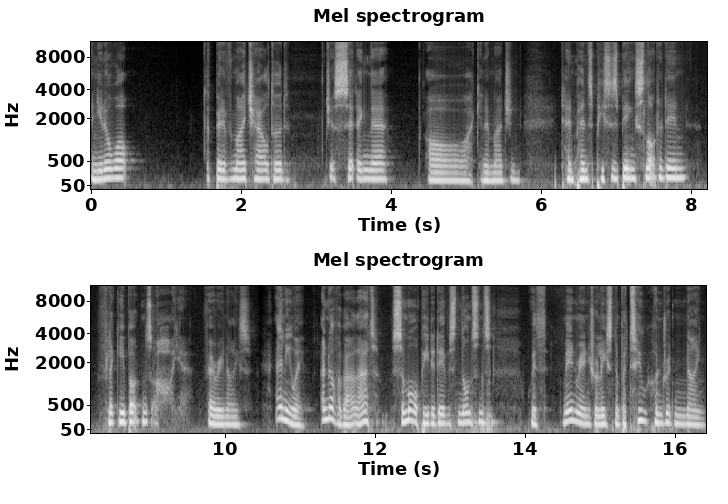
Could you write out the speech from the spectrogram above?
and you know what? A bit of my childhood, just sitting there. Oh, I can imagine. Tenpence pieces being slotted in, flicky buttons. Oh, yeah, very nice. Anyway, enough about that. Some more Peter Davison nonsense with main range release number 209.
